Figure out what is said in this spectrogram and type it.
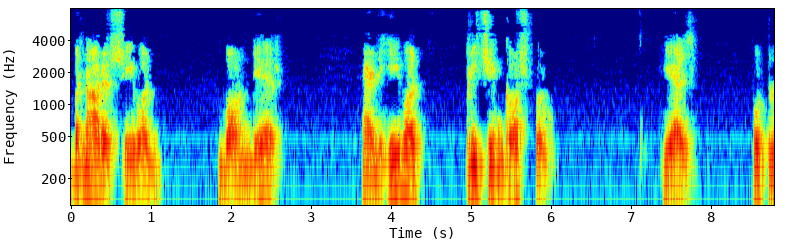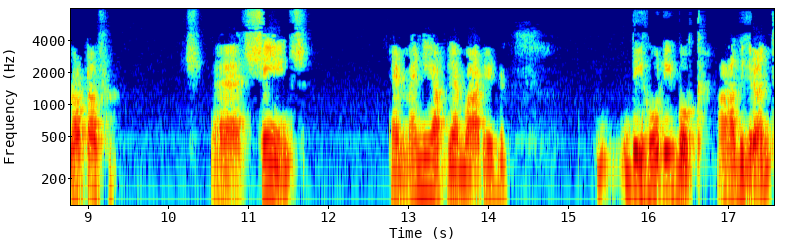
Banaras, he was born there, and he was preaching gospel. He has put lot of uh, sayings and many of them are in the holy book Adi Granth.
